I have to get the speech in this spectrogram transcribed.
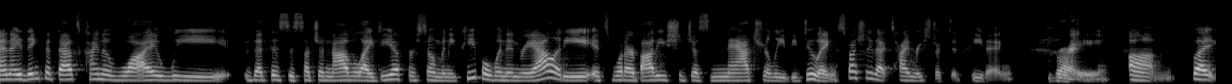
and i think that that's kind of why we that this is such a novel idea for so many people when in reality it's what our bodies should just naturally be doing especially that time restricted feeding right um but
